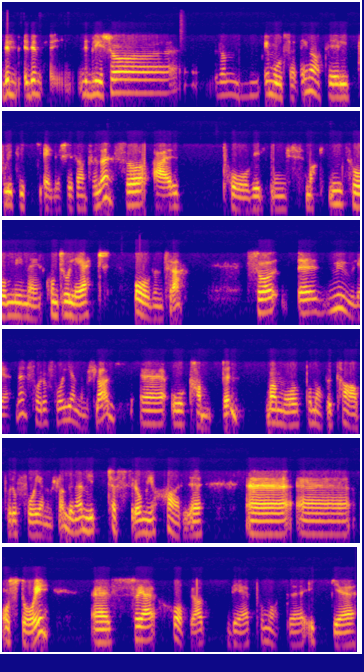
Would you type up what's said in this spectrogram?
det, det, det blir så I motsetning da, til politikk ellers i samfunnet, så er påvirkningsmakten så mye mer kontrollert ovenfra. Så eh, mulighetene for å få gjennomslag eh, og kampen man må på en måte ta opp for å få gjennomslag, den er mye tøffere og mye hardere eh, å stå i. så jeg håper at det på en måte ikke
